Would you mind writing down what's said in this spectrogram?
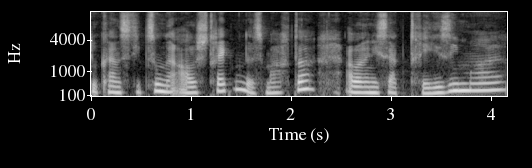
Du kannst die Zunge ausstrecken, das macht er, aber wenn ich sage, dreh sie mal,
